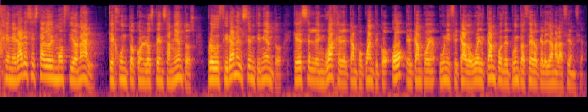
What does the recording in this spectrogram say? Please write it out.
generar ese estado emocional que junto con los pensamientos producirán el sentimiento, que es el lenguaje del campo cuántico o el campo unificado o el campo del punto cero que le llama la ciencia.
